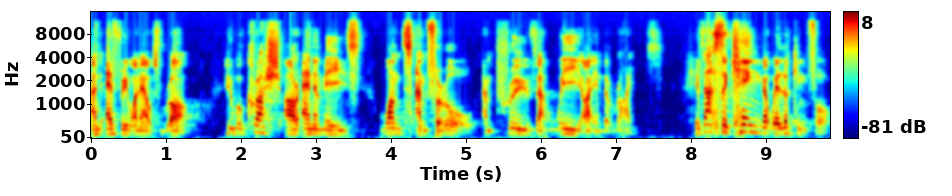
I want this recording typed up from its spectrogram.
and everyone else wrong, who will crush our enemies once and for all and prove that we are in the right. If that's the king that we're looking for,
